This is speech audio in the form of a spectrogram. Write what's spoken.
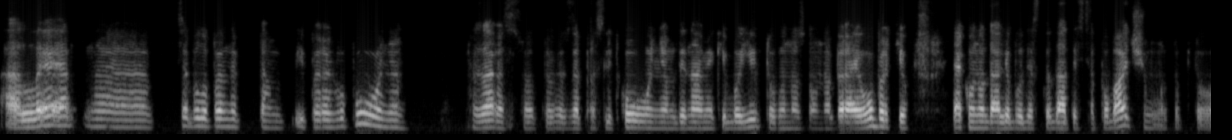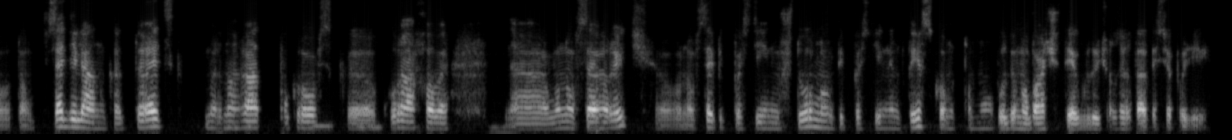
Але е, це було певне там і перегруповування. Зараз, от за прослідковуванням динаміки боїв, то воно знову набирає обертів. Як воно далі буде складатися, побачимо. Тобто там вся ділянка Турецьк, Мирноград, Покровськ, е, Курахове, воно все горить, воно все під постійним штурмом, під постійним тиском. Тому будемо бачити, як будуть розгортатися події.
